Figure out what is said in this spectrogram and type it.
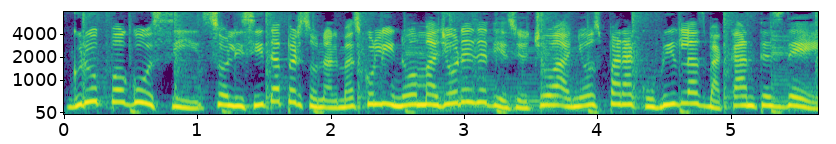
Grupo Guzzi solicita personal masculino mayores de 18 años para cubrir las vacantes de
